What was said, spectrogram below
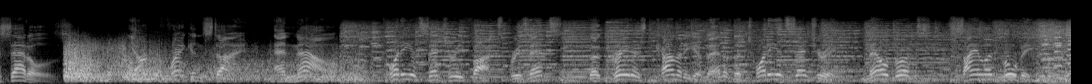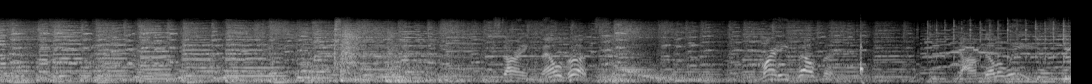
Saddles, Young Frankenstein, and now 20th Century Fox presents the greatest comedy event of the 20th century, Mel Brooks' silent movie. Starring Mel Brooks, Marty Feldman, Dom DeLuise,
